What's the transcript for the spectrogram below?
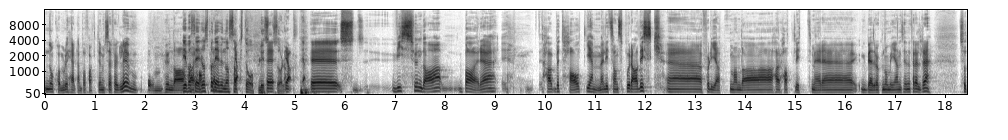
nå kommer du helt an på faktum, selvfølgelig. om hun da Vi baserer oss på det hun har sagt ja. og opplyst så langt. Ja. Ja. Hvis hun da bare har betalt hjemme litt sånn sporadisk, eh, fordi at man da har hatt litt mer, eh, bedre økonomi enn sine foreldre, så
